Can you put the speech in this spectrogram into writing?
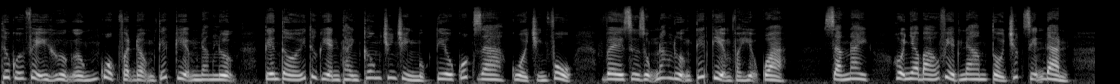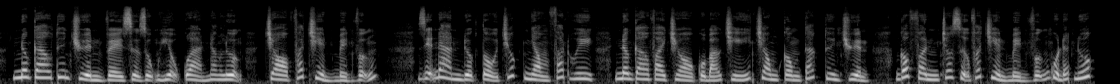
Thưa quý vị, hưởng ứng cuộc vận động tiết kiệm năng lượng, tiến tới thực hiện thành công chương trình mục tiêu quốc gia của chính phủ về sử dụng năng lượng tiết kiệm và hiệu quả. Sáng nay, Hội Nhà báo Việt Nam tổ chức diễn đàn nâng cao tuyên truyền về sử dụng hiệu quả năng lượng cho phát triển bền vững. Diễn đàn được tổ chức nhằm phát huy, nâng cao vai trò của báo chí trong công tác tuyên truyền, góp phần cho sự phát triển bền vững của đất nước.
